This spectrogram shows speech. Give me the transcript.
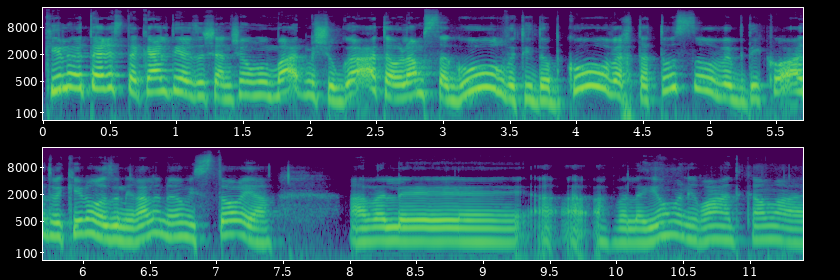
כאילו יותר הסתכלתי על זה שאנשים אומרים, מה, את משוגעת, העולם סגור, ותדבקו, ואיך תטוסו, ובדיקות, וכאילו, זה נראה לנו היום היסטוריה. אבל, אה, אבל היום אני רואה עד כמה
